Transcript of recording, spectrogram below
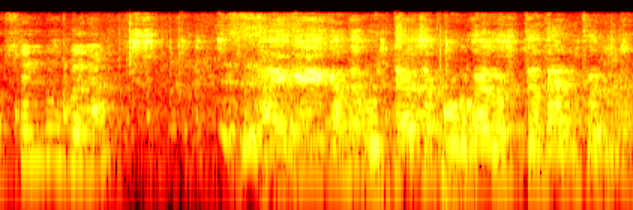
असेल आहे का एखादा बुद्धाचा पोरगा रक्तदान करणार?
